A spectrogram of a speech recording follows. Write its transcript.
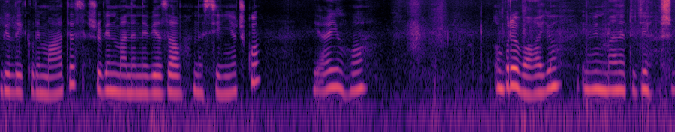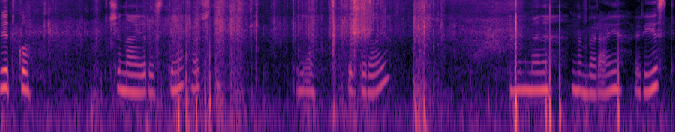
білий клематис, щоб він в мене не в'язав насіннячку. Я його обриваю, і він в мене тоді швидко починає рости. Бачите? Я забираю. І він в мене набирає ріст.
